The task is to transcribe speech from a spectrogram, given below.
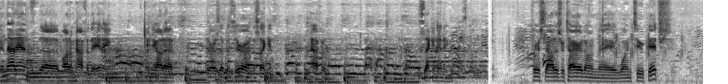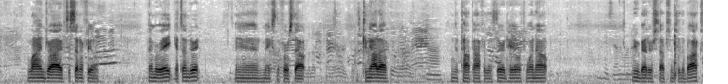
And that ends the bottom half of the inning. Cañada throws up a zero in the second half of the second inning. First out is retired on a 1 2 pitch. Line drive to center field. Number 8 gets under it and makes the first out. Cañada in the top half of the third here with one out. New better steps into the box.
